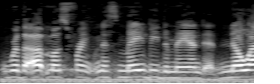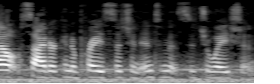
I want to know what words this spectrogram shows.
where the utmost frankness may be demanded. No outsider can appraise such an intimate situation.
